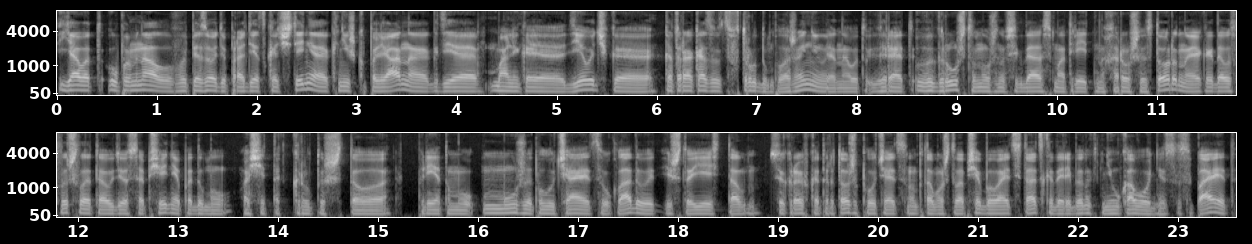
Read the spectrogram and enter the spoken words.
Я вот упоминал в эпизоде про детское чтение книжка Полиана, где маленькая девочка, которая оказывается в трудном положении, и она вот играет в игру, что нужно всегда смотреть на хорошие стороны. Я когда услышал это аудиосообщение, подумал, вообще так круто, что при этом у мужа получается укладывать, и что есть там свекровь, которая тоже получается, ну, потому что вообще бывает ситуация, когда ребенок ни у кого не засыпает,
